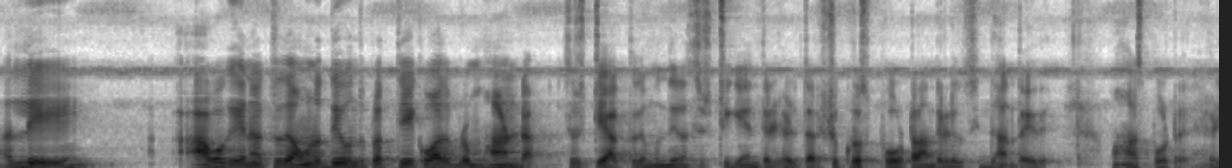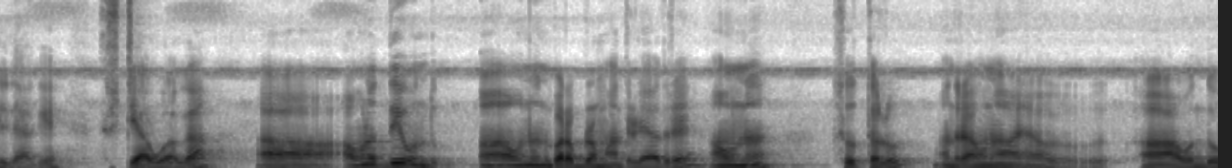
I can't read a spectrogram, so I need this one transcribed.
ಅಲ್ಲಿ ಆವಾಗ ಏನಾಗ್ತದೆ, ಅವನದ್ದೇ ಒಂದು ಪ್ರತ್ಯೇಕವಾದ ಬ್ರಹ್ಮಾಂಡ ಸೃಷ್ಟಿ ಆಗ್ತದೆ, ಮುಂದಿನ ಸೃಷ್ಟಿಗೆ ಅಂತೇಳಿ ಹೇಳ್ತಾರೆ. ಶುಕ್ರಸ್ಫೋಟ ಅಂತೇಳಿ ಸಿದ್ಧಾಂತ ಇದೆ, ಮಹಾಸ್ಫೋಟ ಹೇಳಿದ ಹಾಗೆ ಸೃಷ್ಟಿಯಾಗುವಾಗ ಅವನದ್ದೇ ಒಂದು ಅವನೊಂದು ಪರಬ್ರಹ್ಮ ಅಂತೇಳಿ. ಆದರೆ ಅವನ ಸುತ್ತಲೂ, ಅಂದರೆ ಅವನ, ಆ, ಒಂದು,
